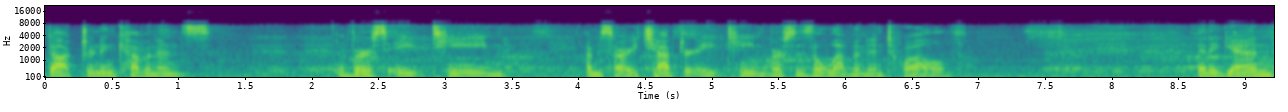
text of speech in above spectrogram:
Doctrine and Covenants, verse 18. I'm sorry, chapter 18, verses 11 and 12. And again,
